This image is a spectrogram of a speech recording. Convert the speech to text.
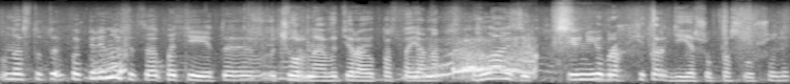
У нас тут по переносице потеет, черная вытираю постоянно глазик, и у нее брахикардия, чтобы послушали.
